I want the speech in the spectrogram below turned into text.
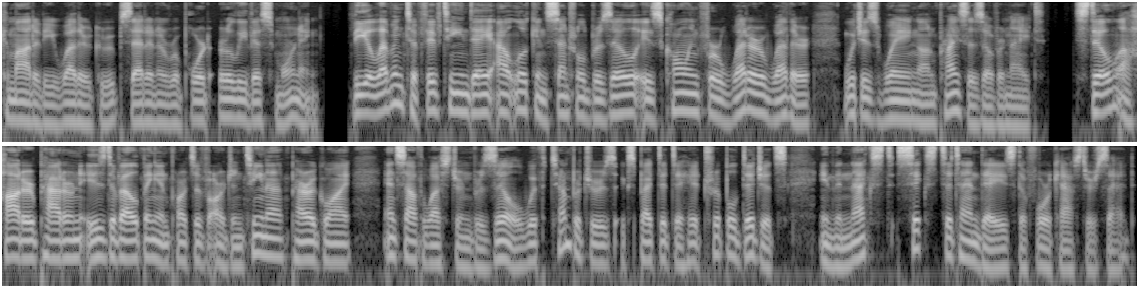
Commodity Weather Group said in a report early this morning. The 11 to 15 day outlook in central Brazil is calling for wetter weather, which is weighing on prices overnight. Still, a hotter pattern is developing in parts of Argentina, Paraguay, and southwestern Brazil, with temperatures expected to hit triple digits in the next 6 to 10 days, the forecaster said.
